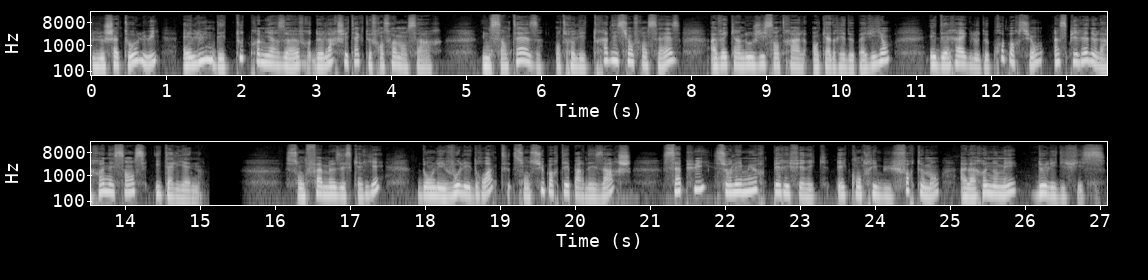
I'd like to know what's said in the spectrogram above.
Le château, lui, est l'une des toutes premières œuvres de l'architecte François Mansart, une synthèse entre les traditions françaises, avec un logis central encadré de pavillons, et des règles de proportion inspirées de la Renaissance italienne. Son fameux escalier, dont les volets droites sont supportés par des arches, s'appuie sur les murs périphériques et contribue fortement à la renommée de l'édifice.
